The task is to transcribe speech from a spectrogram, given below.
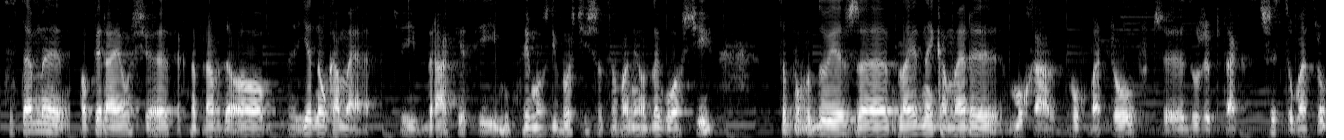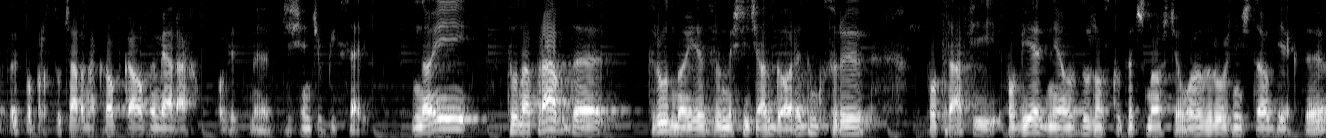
Systemy opierają się tak naprawdę o jedną kamerę, czyli brak jest tej możliwości szacowania odległości, co powoduje, że dla jednej kamery mucha z 2 metrów, czy duży ptak z 300 metrów, to jest po prostu czarna kropka o wymiarach powiedzmy 10 pikseli. No i tu naprawdę trudno jest wymyślić algorytm, który potrafi odpowiednio z dużą skutecznością rozróżnić te obiekty.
